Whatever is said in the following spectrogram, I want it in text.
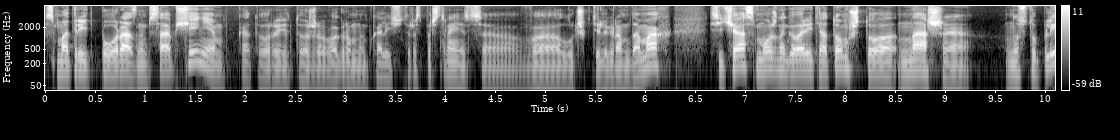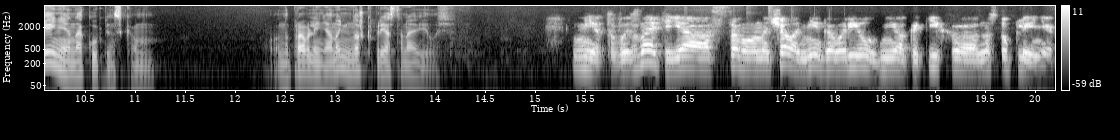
смотреть по разным сообщениям, которые тоже в огромном количестве распространяются в лучших телеграм-домах, сейчас можно говорить о том, что наше наступление на Купинском направлении, оно немножко приостановилось. Нет, вы знаете, я с самого начала не говорил ни о каких э, наступлениях.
